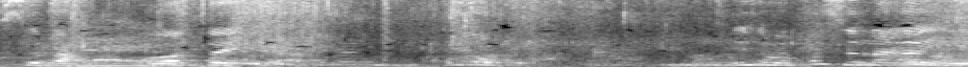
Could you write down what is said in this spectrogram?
吃吧，哦对了，哎呦，xin ai gì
